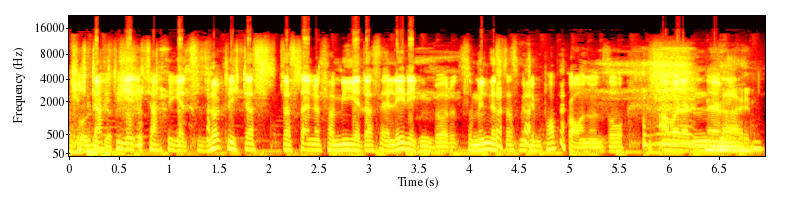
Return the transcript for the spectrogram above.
Ich dachte, ich dachte jetzt wirklich, dass, dass deine Familie das erledigen würde. Zumindest das mit dem Popcorn und so. Aber dann. Ähm, Nein,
